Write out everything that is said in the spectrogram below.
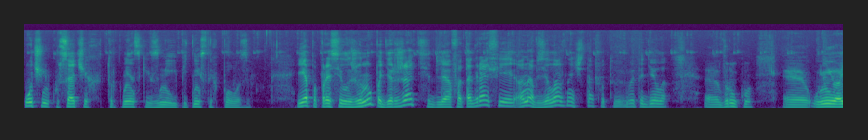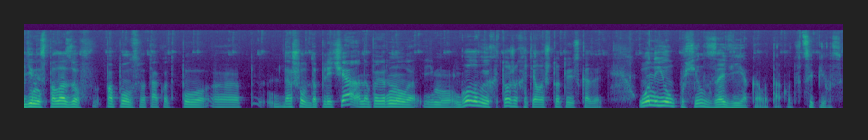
очень кусачих туркменских змеи, пятнистых полозов. Я попросил жену подержать для фотографии. Она взяла, значит, так вот в это дело. Э, в руку. Э, у нее один из полозов пополз вот так вот по, э, дошел до плеча, она повернула ему голову и тоже хотела что-то ей сказать. Он ее укусил за века, вот так вот вцепился.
